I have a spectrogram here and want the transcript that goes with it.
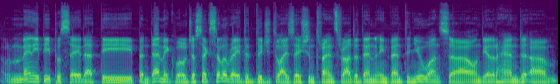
Many people say that the pandemic will just accelerate the digitalization trends rather than invent the new ones. Uh, on the other hand, um,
